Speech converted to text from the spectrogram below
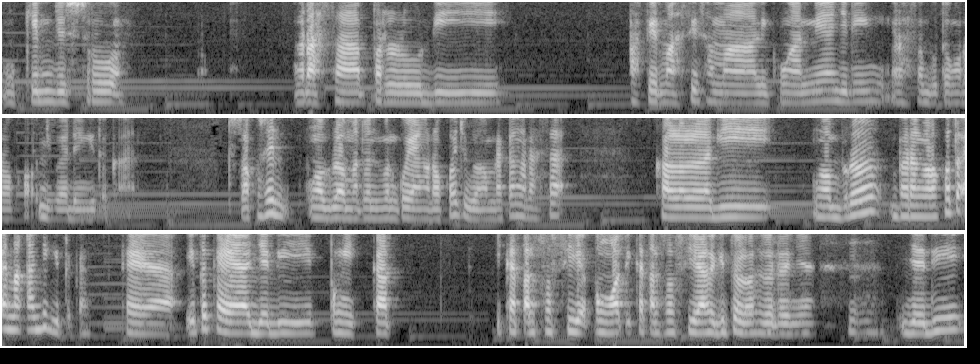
mungkin justru ngerasa perlu di afirmasi sama lingkungannya jadi ngerasa butuh ngerokok juga ada yang gitu kan. Terus aku sih ngobrol sama temen-temenku yang ngerokok juga mereka ngerasa kalau lagi ngobrol bareng ngerokok tuh enak aja gitu kan. Kayak itu kayak jadi pengikat ikatan sosial penguat ikatan sosial gitu loh sebenarnya. Jadi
